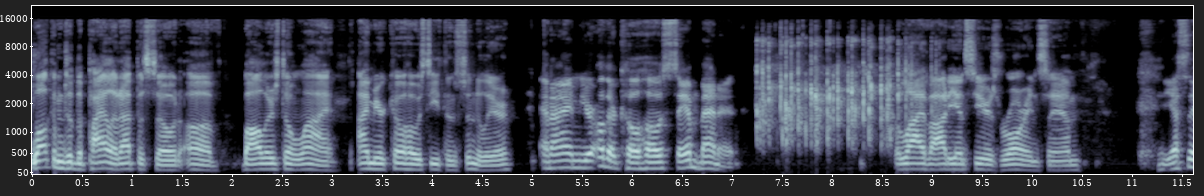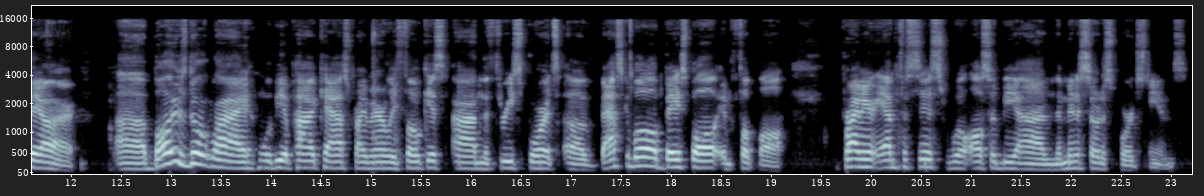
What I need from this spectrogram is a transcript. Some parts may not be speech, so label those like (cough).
Welcome to the pilot episode of Ballers Don't Lie. I'm your co-host Ethan Sindelier. And I'm your other co-host, Sam Bennett. The live audience here is roaring, Sam. Yes, they are. Uh, Ballers Don't Lie will be a podcast primarily focused on the three sports of basketball, baseball, and football. Primary emphasis will also be on the Minnesota sports teams.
